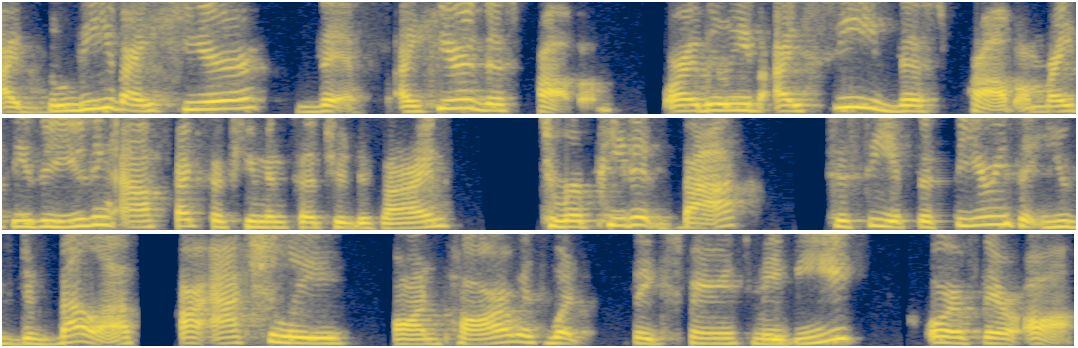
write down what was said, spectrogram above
I believe I hear this, I hear this problem, or I believe I see this problem, right? These are using aspects of human centered design to repeat it back to see if the theories that you've developed are actually on par with what the experience may be, or if they're off.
